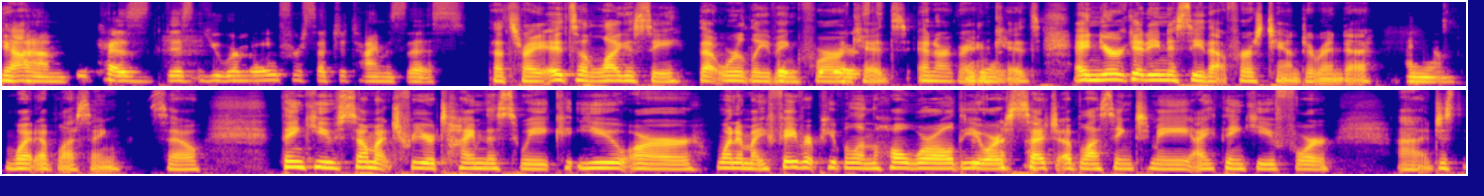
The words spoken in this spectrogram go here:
yeah. um, because this you were made for such a time as this. That's right. It's a legacy that we're leaving It for our kids and our grandkids. And you're getting to see that firsthand, Durenda. I am. What a blessing. So, thank you so much for your time this week. You are one of my favorite people in the whole world. You are such a blessing to me. I thank you for uh, just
